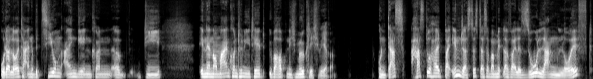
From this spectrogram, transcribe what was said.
Oder Leute eine Beziehung eingehen können, äh, die in der normalen Kontinuität überhaupt nicht möglich wäre. Und das hast du halt bei Injustice, das aber mittlerweile so lang läuft,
